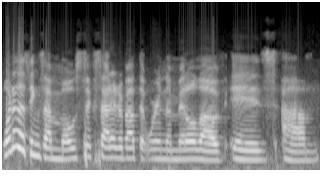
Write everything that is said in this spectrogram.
One of the things I'm most excited about that we're in the middle of is um,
